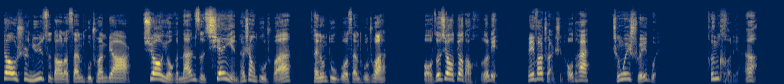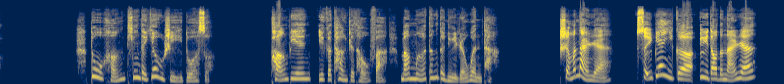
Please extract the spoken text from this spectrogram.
要是女子到了三途川边，需要有个男子牵引她上渡船。”才能渡过三途川，否则就要掉到河里，没法转世投胎成为水鬼，很可怜啊。杜恒听得又是一哆嗦。旁边一个烫着头发、忙摩登的女人问他：“什么男人？随便一个遇到的男人？”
